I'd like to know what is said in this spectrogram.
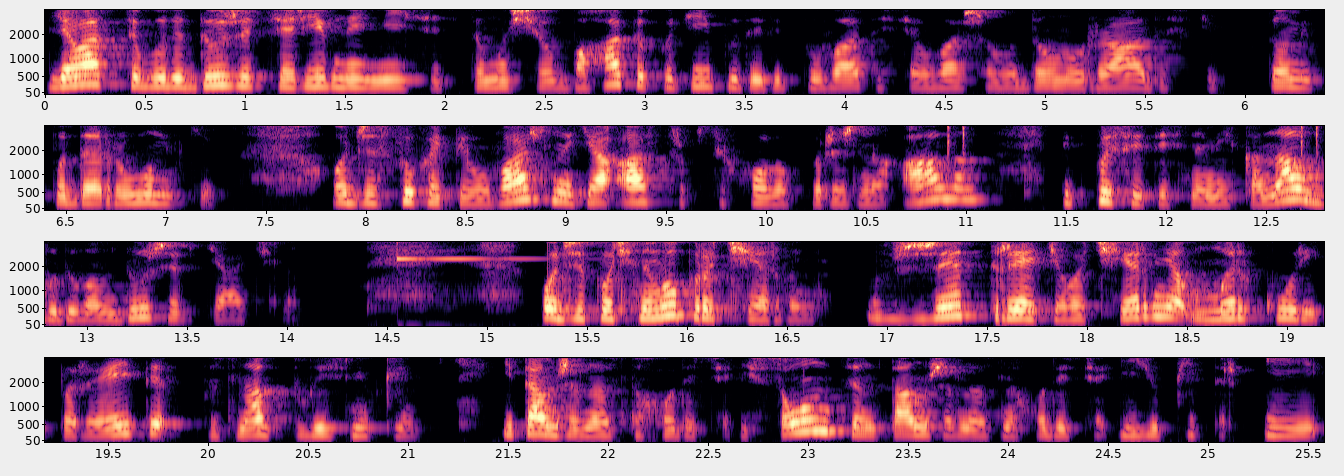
Для вас це буде дуже чарівний місяць, тому що багато подій буде відбуватися в вашому дому радості, в домі подарунків. Отже, слухайте уважно, я астропсихолог Бережна Алла. Підписуйтесь на мій канал, буду вам дуже вдячна. Отже, почнемо про червень. Вже 3 червня Меркурій перейде в знак Близнюки. І там же в нас знаходиться і Сонце, там же в нас знаходиться і Юпітер. І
